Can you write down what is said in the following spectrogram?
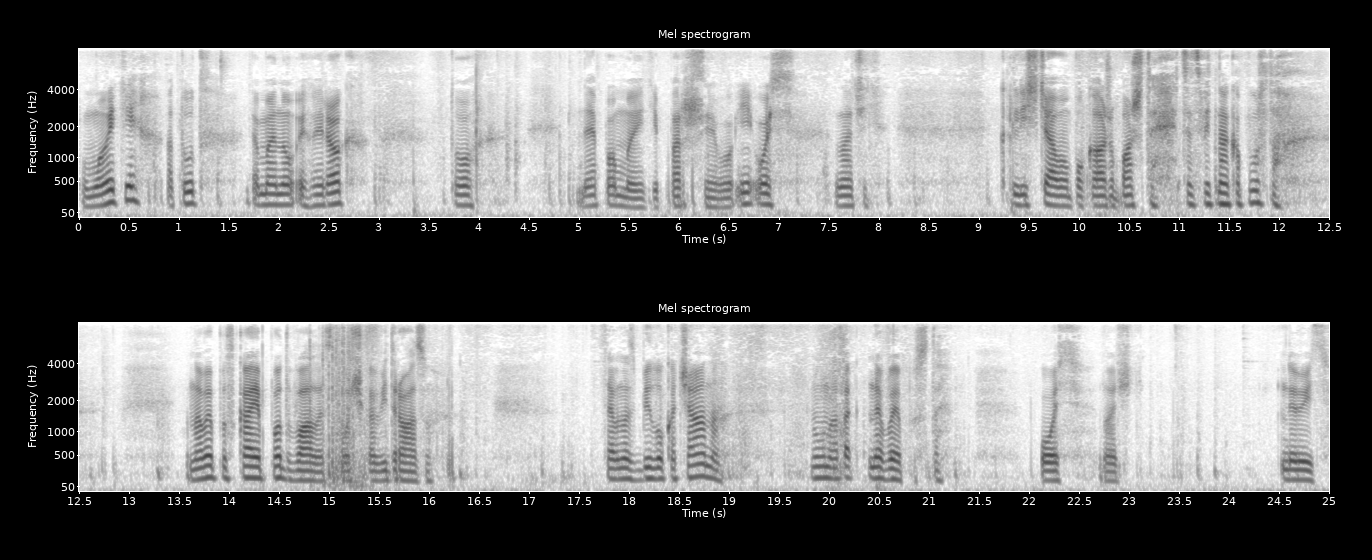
помиті, а тут, в мене огірок, то не помиті, паршиво. І ось, значить, кліща вам покажу. Бачите, це цвітна капуста. Вона випускає по два листочка відразу. Це в нас білокачана. Ну, вона так не випусте. Ось, значить. Дивіться.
